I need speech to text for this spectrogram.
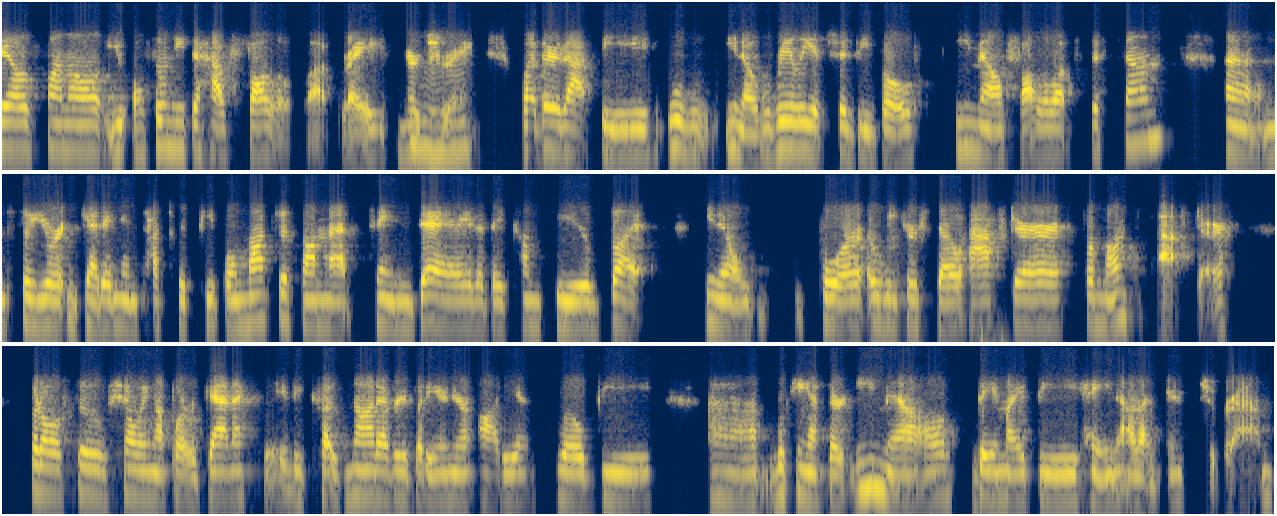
sales funnel you also need to have follow up right nurturing mm-hmm. whether that be well, you know really it should be both email follow up system um, so you're getting in touch with people not just on that same day that they come to you but you know for a week or so after for months after but also showing up organically because not everybody in your audience will be uh, looking at their emails, they might be hanging out on Instagram.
